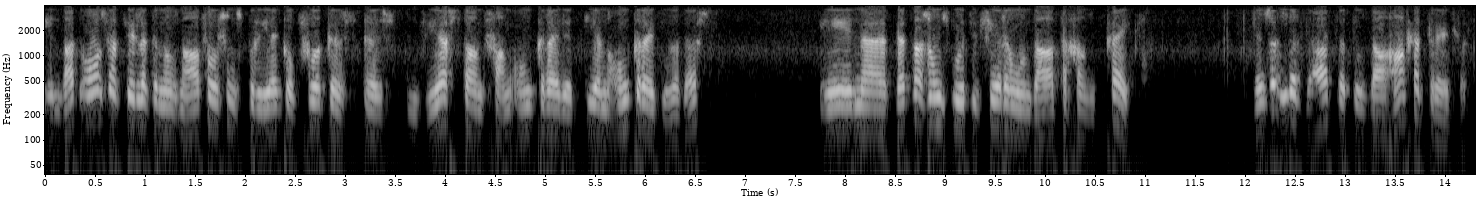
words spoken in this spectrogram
En wat ons natuurlik in ons navorsingsprojek op fokus is die weerstand van onkruide teen onkruiddoders En uh, dit was ons motivering om daar te gaan kyk. Dis inderdaad wat ons daar aangetref het.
